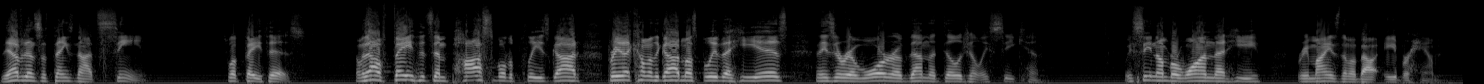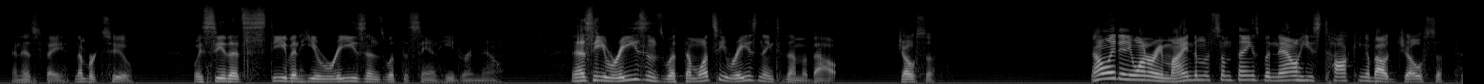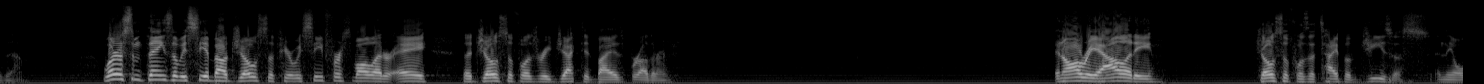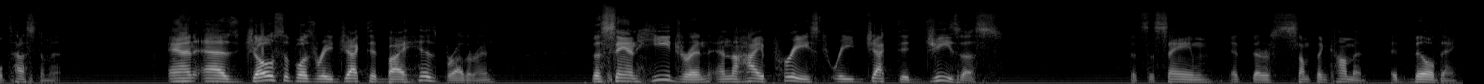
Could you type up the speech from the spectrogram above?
the evidence of things not seen. That's what faith is. And without faith, it's impossible to please God. For he that cometh to God must believe that he is, and he's a rewarder of them that diligently seek him. We see, number one, that he reminds them about Abraham and his faith. Number two, we see that Stephen, he reasons with the Sanhedrin now. And as he reasons with them, what's he reasoning to them about? Joseph. Not only did he want to remind them of some things, but now he's talking about Joseph to them. What are some things that we see about Joseph here? We see, first of all, letter A, that Joseph was rejected by his brethren. In all reality, Joseph was a type of Jesus in the Old Testament. And as Joseph was rejected by his brethren, the Sanhedrin and the high priest rejected Jesus. That's the same. It, there's something coming. It's building.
